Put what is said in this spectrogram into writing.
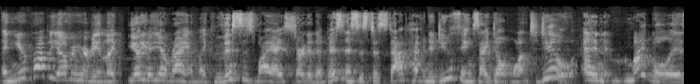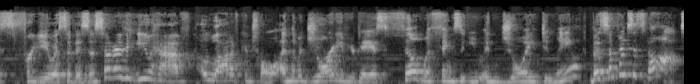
And you're probably over here being like, yo, yo, yo, Ryann, like this is why I started a business is to stop having to do things I don't want to do. And my goal is for you as a business owner that you have a lot of control and the majority of your day is filled with things that you enjoy doing. But sometimes it's not,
